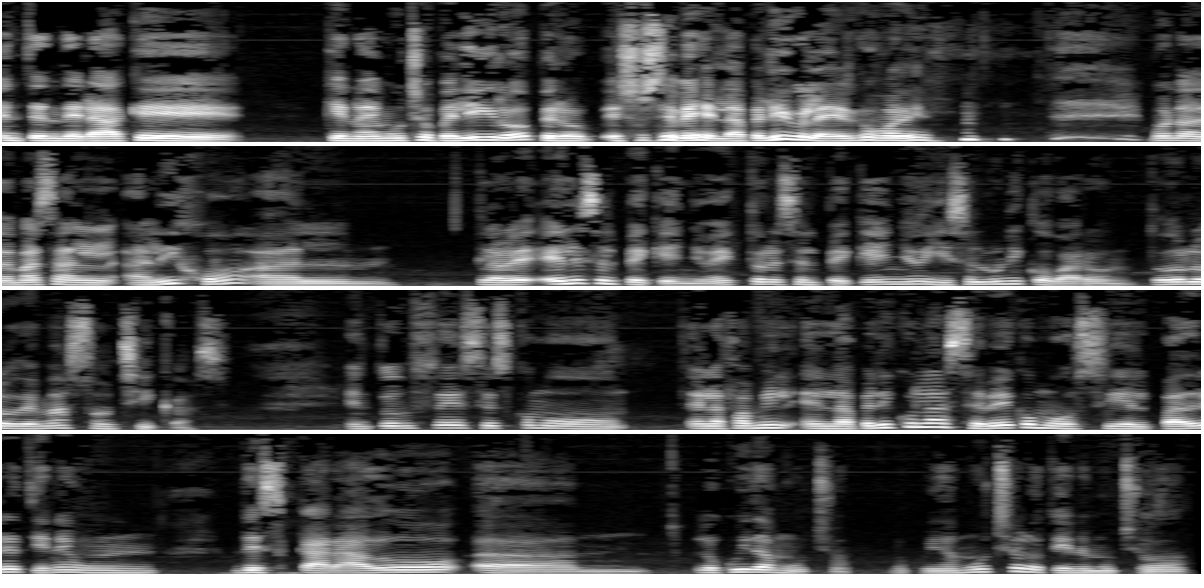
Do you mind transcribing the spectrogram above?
entenderá que, que no hay mucho peligro, pero eso se ve en la película y es como de... bueno, además al hijo, al... Claro, él es el pequeño, Héctor es el pequeño y es el único varón, todos los demás son chicas. Entonces es como en la familia, en la película se ve como si el padre tiene un descarado, lo cuida mucho, lo cuida mucho, lo tiene mucho,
